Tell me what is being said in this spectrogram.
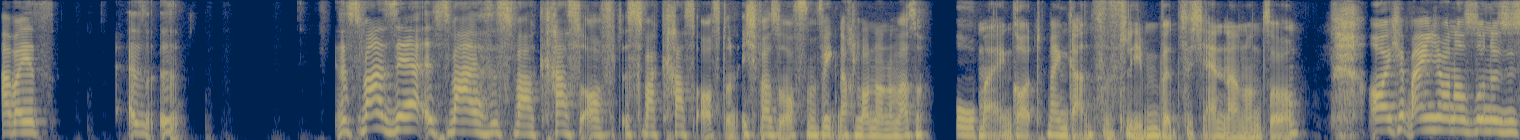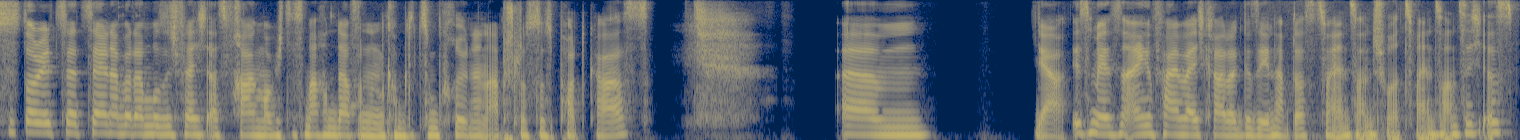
Aber jetzt, also, es war sehr, es war, es war krass oft, es war krass oft. Und ich war so auf dem Weg nach London und war so, oh mein Gott, mein ganzes Leben wird sich ändern und so. Oh, ich habe eigentlich auch noch so eine süße Story zu erzählen, aber da muss ich vielleicht erst fragen, ob ich das machen darf. Und dann kommt die zum krönenden Abschluss des Podcasts. Ähm, ja, ist mir jetzt eingefallen, weil ich gerade gesehen habe, dass 22 Uhr 22 ist.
